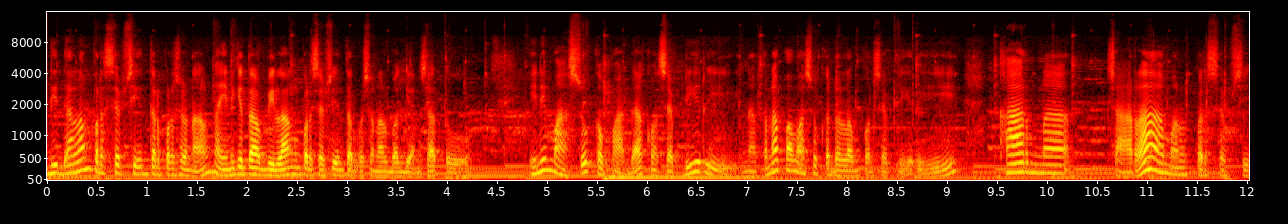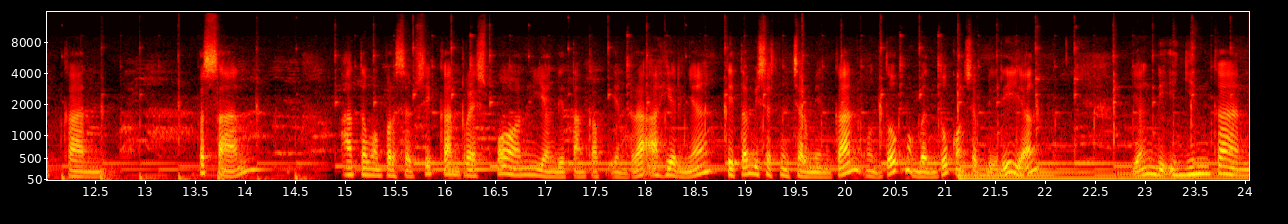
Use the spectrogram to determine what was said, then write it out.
di dalam persepsi interpersonal nah ini kita bilang persepsi interpersonal bagian satu ini masuk kepada konsep diri. Nah kenapa masuk ke dalam konsep diri? Karena cara mempersepsikan pesan atau mempersepsikan respon yang ditangkap indera akhirnya kita bisa mencerminkan untuk membentuk konsep diri yang yang diinginkan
